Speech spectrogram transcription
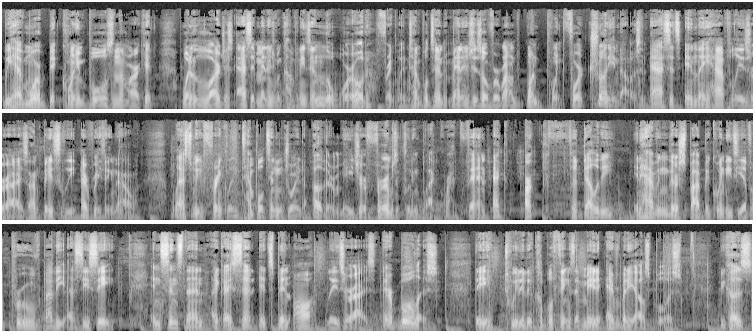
We have more Bitcoin bulls in the market. One of the largest asset management companies in the world, Franklin Templeton, manages over around $1.4 trillion in assets, and they have laser eyes on basically everything now. Last week, Franklin Templeton joined other major firms, including BlackRock, Van Eck, ARK, Fidelity in having their spot Bitcoin ETF approved by the SEC. And since then, like I said, it's been all laser eyes. They're bullish. They tweeted a couple things that made everybody else bullish because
